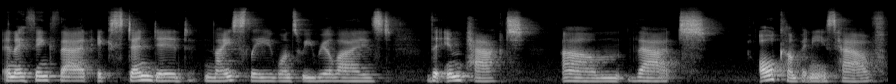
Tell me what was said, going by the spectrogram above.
And I think that extended nicely once we realized the impact um, that all companies have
